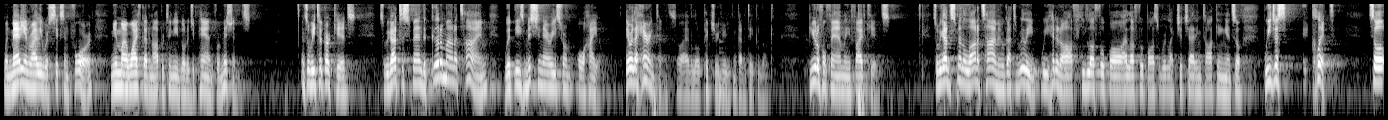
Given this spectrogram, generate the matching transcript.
when Maddie and Riley were six and four, me and my wife got an opportunity to go to Japan for missions. And so we took our kids. So we got to spend a good amount of time with these missionaries from Ohio. They were the Harringtons. So I have a little picture here. You can kind of take a look. Beautiful family, five kids. So we got to spend a lot of time and we got to really, we hit it off. He loved football, I love football, so we're like chit chatting, talking. And so we just clicked. So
